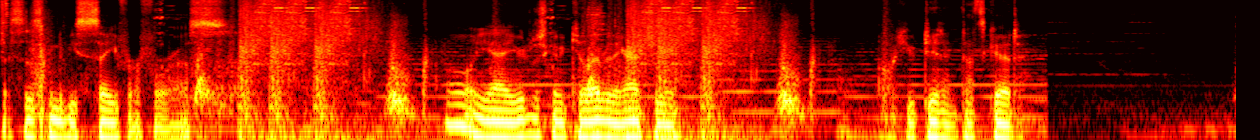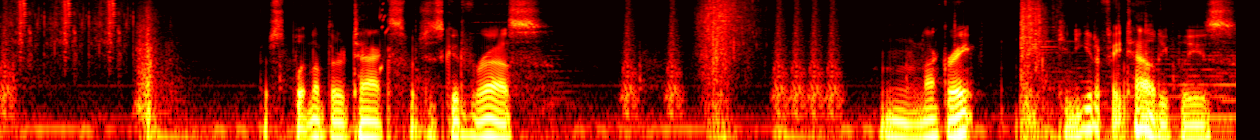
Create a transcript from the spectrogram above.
this is going to be safer for us. Oh yeah, you're just going to kill everything, aren't you? Oh, you didn't. That's good. They're splitting up their attacks, which is good for us. Hmm, not great. Can you get a fatality, please?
